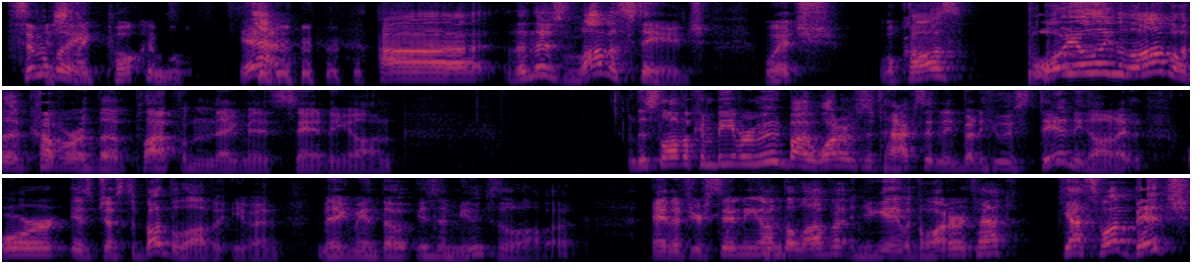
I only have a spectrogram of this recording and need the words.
It's Similarly, like Pokemon. yeah. uh, then there's lava stage, which will cause boiling lava to cover the platform the is standing on. This lava can be removed by water's attacks at anybody who is standing on it, or is just above the lava even. Mega Man, though, is immune to the lava. And if you're standing on the lava and you get hit with a water attack, guess what, bitch?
